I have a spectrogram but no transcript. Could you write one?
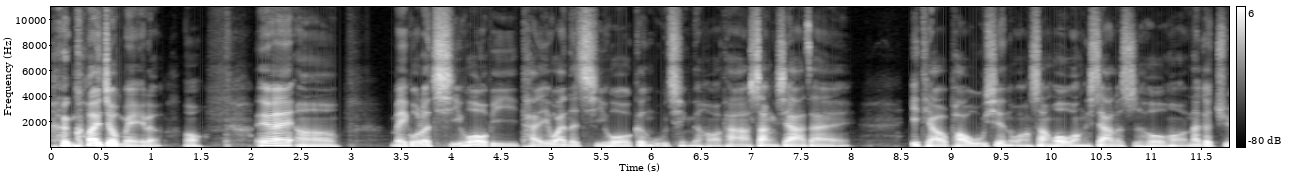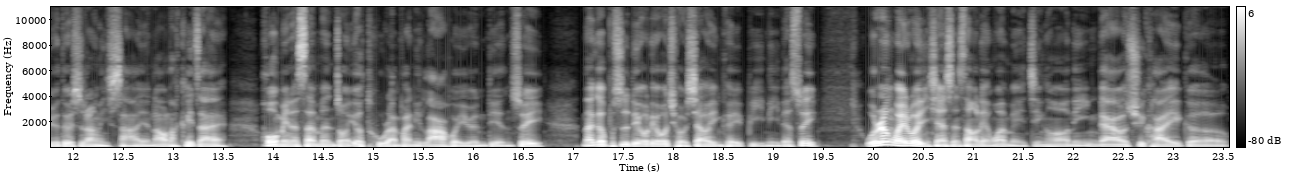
很快就没了哦，因为呃。美国的期货比台湾的期货更无情的哈，它上下在一条抛物线往上或往下的时候哈，那个绝对是让你傻眼，然后它可以在后面的三分钟又突然把你拉回原点，所以那个不是溜溜球效应可以比拟的。所以我认为，如果你现在身上有两万美金哈，你应该要去开一个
